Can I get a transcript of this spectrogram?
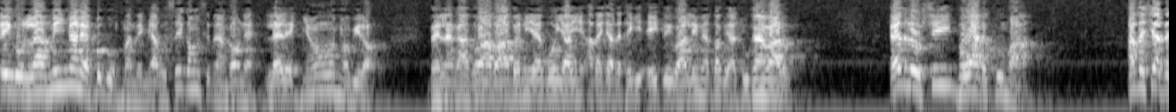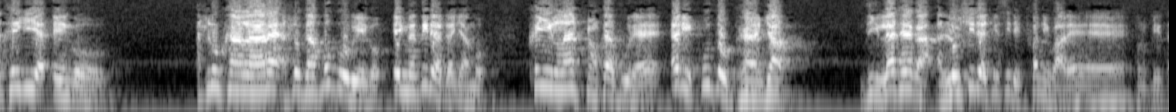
အိမ်ကိုလာမင်းများတဲ့ပုဂ္ဂိုလ်မှန်တယ်များကိုစိတ်ကောင်းစေတနာကောင်းနဲ့လဲလဲညှောညှောပြီးတော့ဘယ်လံကသွားပါဘယ်နေရာကိုရောက်ရင်အတချတထေကြီးအိတ်တွေပါလိမ့်မယ်တော့ပြလှူခံပါလို့အဲ့ဒါလို့ရှိဘဝတစ်ခုမှာအတချတထေကြီးရဲ့အိမ်ကို အလှခံလာတဲ့အလှခံပုဂ္ဂိုလ်တွေကိုအိမ်မသိတဲ့အတွက်ကြောင့်မို့ခရီးလန်းညှောင်ခတ်ဘူးတဲ့အဲ့ဒီကုသကံကြောင့်ဒီလက်ထက်ကအလှရှိတဲ့ပစ္စည်းတွေထွက်နေပါတယ်ဘုန်းတော်ပိသ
